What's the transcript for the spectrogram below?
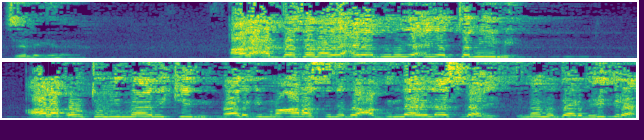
See la yeelaya qaala xadaanaa yaxya bnu yaxya atamiimi qaala qultu limaalikin maalik ibnu anasin abi cabdillaahi alasbaxi imaamu daar ilhijra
